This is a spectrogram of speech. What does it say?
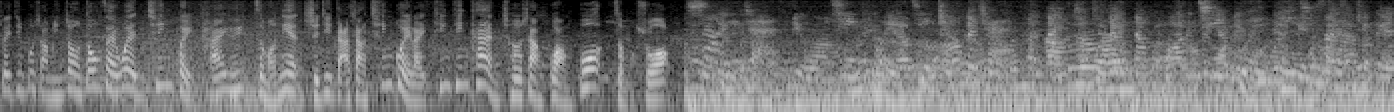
最近不少民众都在问轻轨台语怎么念，实际搭上轻轨来听听看，车上广播怎么说。下一站，轻轨进车站，轻轨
